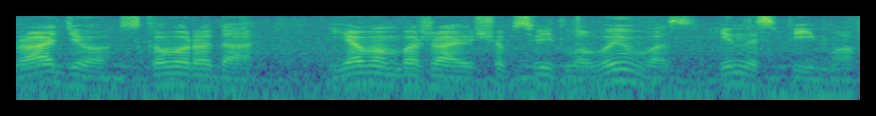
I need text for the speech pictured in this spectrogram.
радіо Сковорода. Я вам бажаю, щоб світ ловив вас і не спіймав.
